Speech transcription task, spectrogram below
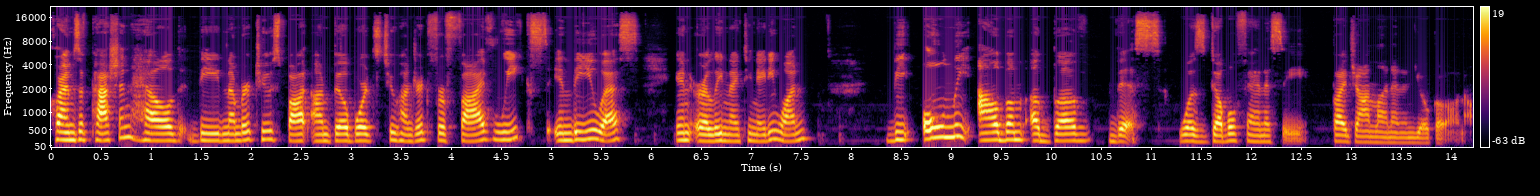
Crimes of Passion held the number two spot on Billboard's 200 for five weeks in the US in early 1981. The only album above this was Double Fantasy by John Lennon and Yoko Ono.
